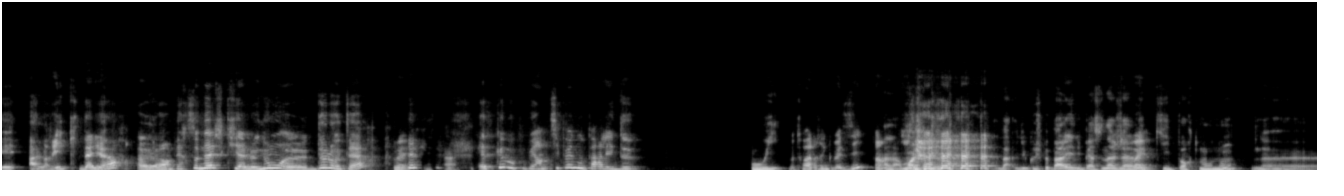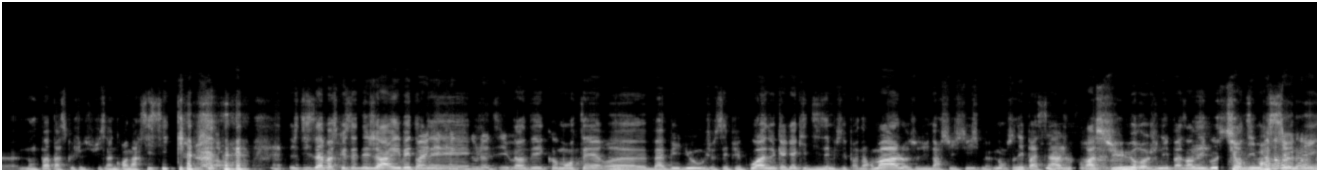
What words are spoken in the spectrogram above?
et Alric, d'ailleurs, euh, un personnage qui a le nom euh, de l'auteur. Ouais. Est-ce que vous pouvez un petit peu nous parler d'eux? Oui. Bah, Toi, Alric, vas-y. hein. Alors moi je peux- bah, du coup je peux parler du personnage d'Alric Ouais. qui porte mon nom, euh, non pas parce que je suis un grand narcissique. Alors, je dis ça parce que c'est déjà arrivé dans ouais, des qui nous l'a dit. ouais. dans des commentaires Mm. euh, ou je sais plus quoi de quelqu'un qui disait mais c'est pas normal, c'est du narcissisme. Non, ce n'est pas ça, je vous rassure, je n'ai pas un ego surdimensionné.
